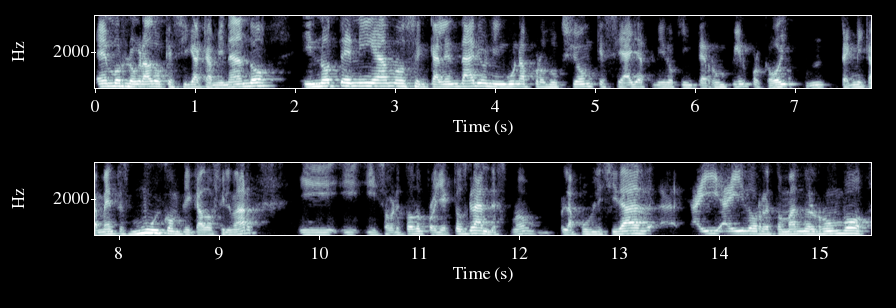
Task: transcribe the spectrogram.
hemos logrado que siga caminando y no teníamos en calendario ninguna producción que se haya tenido que interrumpir, porque hoy mm, técnicamente es muy complicado filmar y, y, sobre todo proyectos grandes, ¿no? La publicidad ahí ha ido retomando el rumbo,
